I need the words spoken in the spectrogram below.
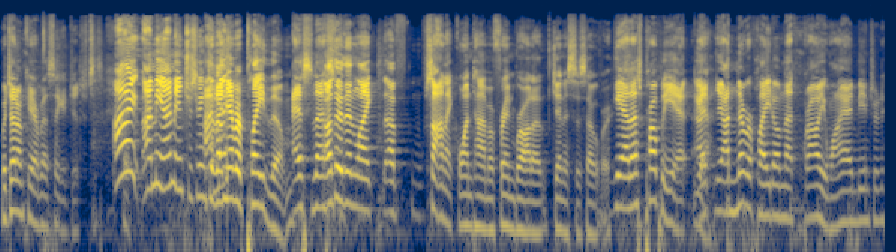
which I don't care about Sega Genesis. I I mean I'm interested because I I, never played them. That's, Other than like uh, Sonic, one time a friend brought a Genesis over. yeah, that's probably it. Yeah. I, yeah, I've never played them. That's probably why I'd be interested.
